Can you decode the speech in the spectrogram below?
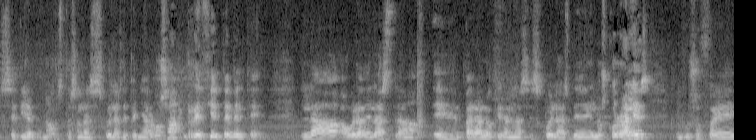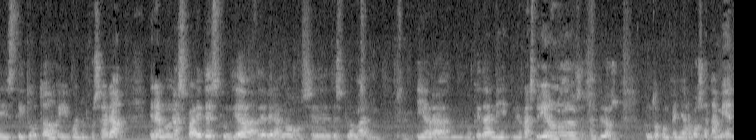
se pierde, ¿no? Estas son las escuelas de Peñargosa. Recientemente la obra de Lastra eh, para lo que eran las escuelas de los corrales, incluso fue instituto y bueno, pues ahora eran unas paredes que un día de verano se desplomaron y ahora no queda ni, ni rastro. Y era uno de los ejemplos junto con Peñarbosa también,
